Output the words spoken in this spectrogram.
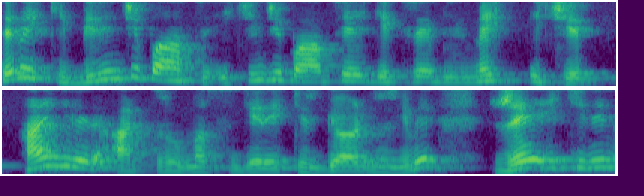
Demek ki birinci bağıntı ikinci bağıntıya getirebilmek için hangileri arttırılması gerekir? Gördüğünüz gibi R2'nin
